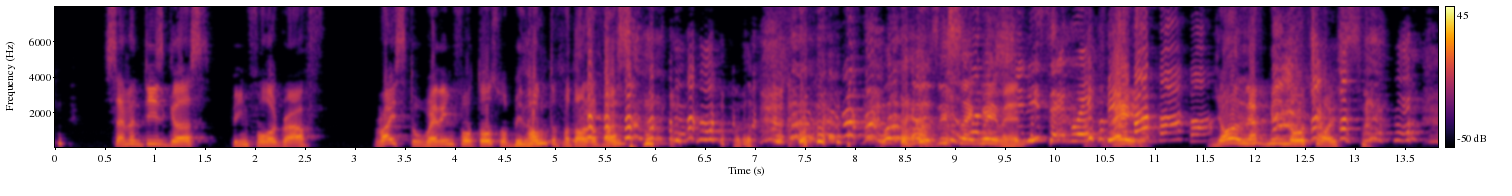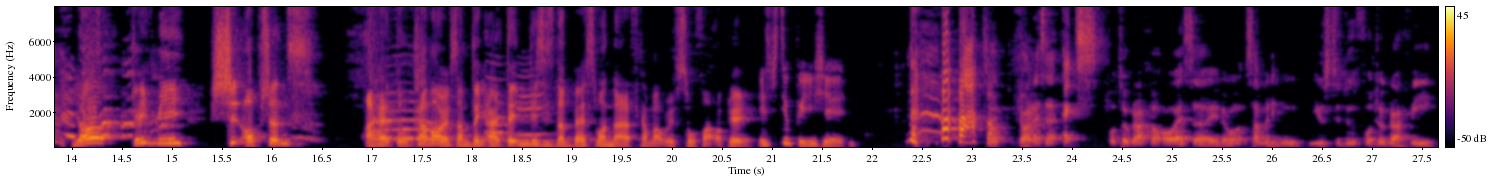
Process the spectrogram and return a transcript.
70s girls being photographed, rights to wedding photos will belong to photographers. What the? what the hell is this segue, man? Shitty segue. hey, y'all left me no choice. y'all gave me shit options. I had to come up with something. I think this is the best one that I've come up with so far. Okay. It's still pretty shit. So, John, as an ex-photographer or as a you know somebody who used to do photography,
